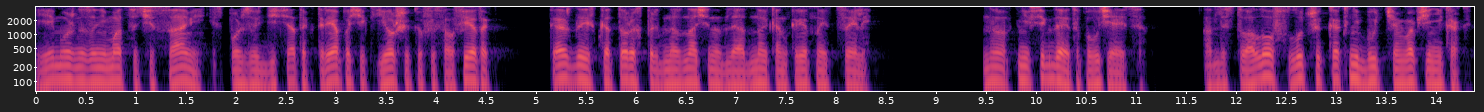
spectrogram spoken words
Ей можно заниматься часами, используя десяток тряпочек, ёршиков и салфеток, каждая из которых предназначена для одной конкретной цели. Но не всегда это получается. А для стволов лучше как-нибудь, чем вообще никак.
